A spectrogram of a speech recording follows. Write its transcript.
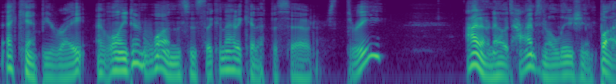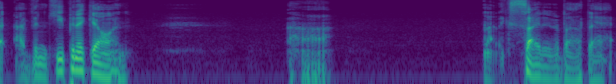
That can't be right. I've only done one since the Connecticut episode. There's three? I don't know. Time's an illusion, but I've been keeping it going. Uh, I'm excited about that.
